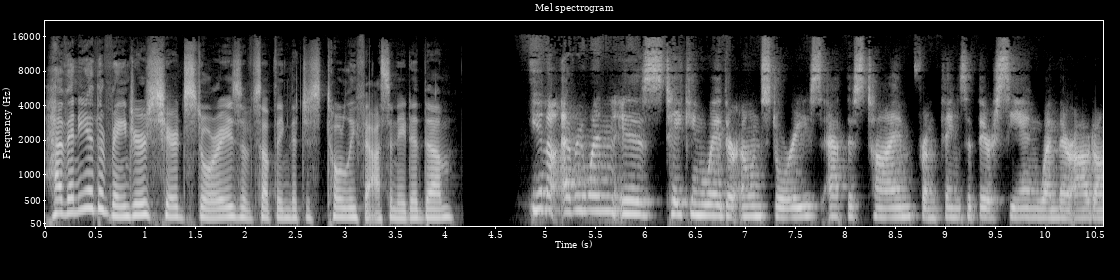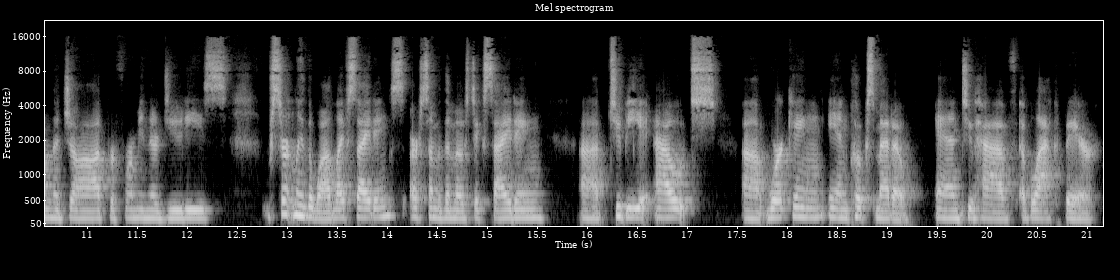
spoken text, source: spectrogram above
Have any of the rangers shared stories of something that just totally fascinated them? You know, everyone is taking away their own stories at this time from things that they're seeing when they're out on the job performing their duties. Certainly, the wildlife sightings are some of the most exciting. Uh, to be out uh, working in Cook's Meadow and to have a black bear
